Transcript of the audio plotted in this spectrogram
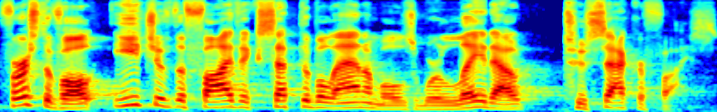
First of all, each of the five acceptable animals were laid out to sacrifice.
